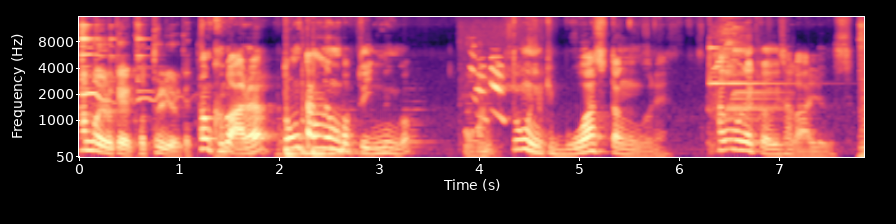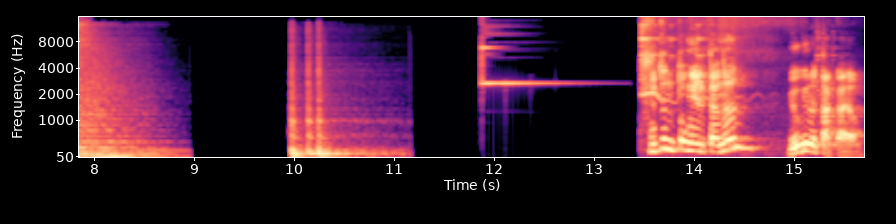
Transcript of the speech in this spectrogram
한번 이렇게 겉을 이렇게 형 그거 알아요? 똥 닦는 법도 있는 거? 어, 아니? 똥은 이렇게 모아서 닦는 거래 항문외과 의사가 알려줬어 굳은 똥일 때는 여기로 닦아요.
